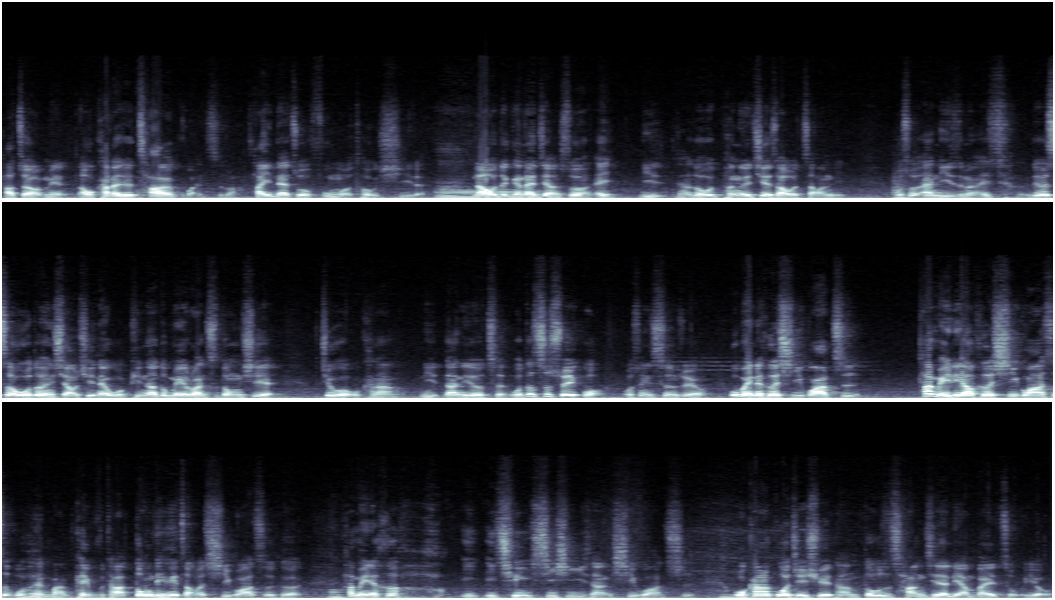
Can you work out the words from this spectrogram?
他坐在我面，然后我看他就插个管子吧，他也在做腹膜透析了。然后我就跟他讲说，哎、欸，你，他说我朋友介绍我找你，我说，哎，你怎么，哎，有的时候我都很小心的，我平常都没有乱吃东西，结果我看他，你那你都吃，我都吃水果，我说你吃什么水果？我每天喝西瓜汁。他每天要喝西瓜汁，我很蛮佩服他。冬天可以找到西瓜汁喝，他每天喝好一一千 CC 以上的西瓜汁。我看他过去血糖都是长期在两百左右，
